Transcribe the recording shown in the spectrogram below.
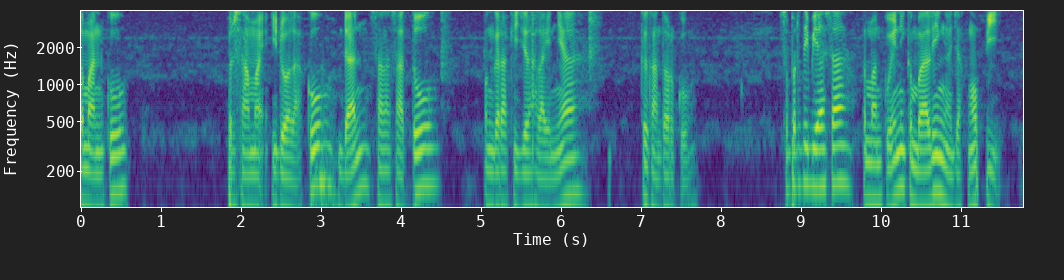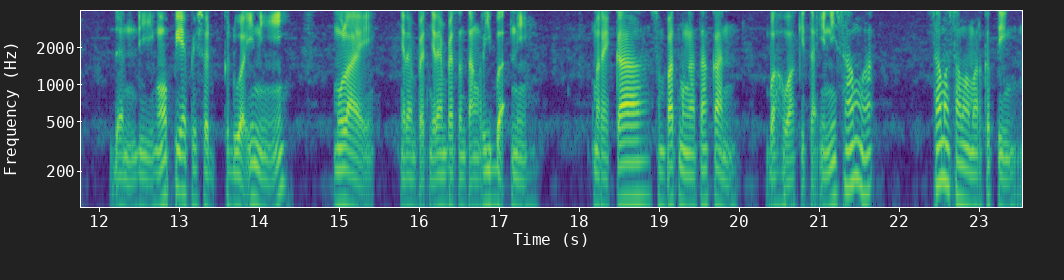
temanku bersama idolaku dan salah satu penggerak hijrah lainnya ke kantorku. Seperti biasa, temanku ini kembali ngajak ngopi. Dan di ngopi episode kedua ini, mulai nyerempet-nyerempet tentang riba nih. Mereka sempat mengatakan bahwa kita ini sama, sama-sama marketing.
